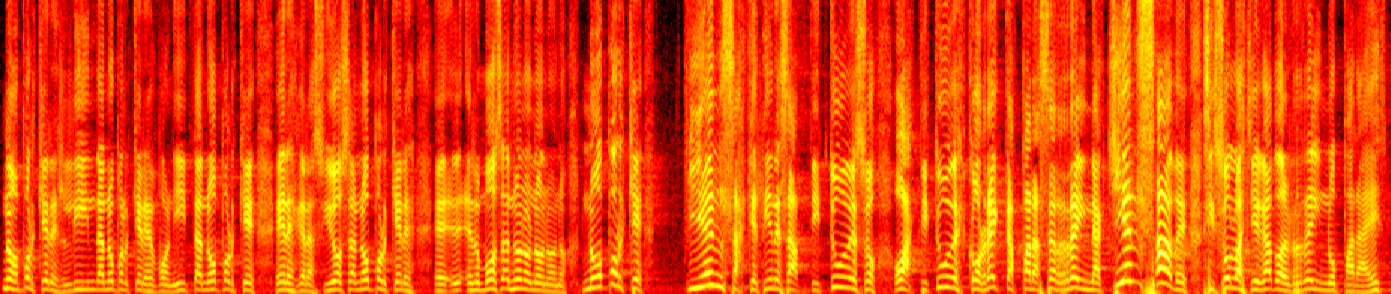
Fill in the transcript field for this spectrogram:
No porque eres linda, no porque eres bonita, no porque eres graciosa, no porque eres eh, hermosa, no, no, no, no, no. No porque piensas que tienes aptitudes o, o actitudes correctas para ser reina. ¿Quién sabe si solo has llegado al reino para esto?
